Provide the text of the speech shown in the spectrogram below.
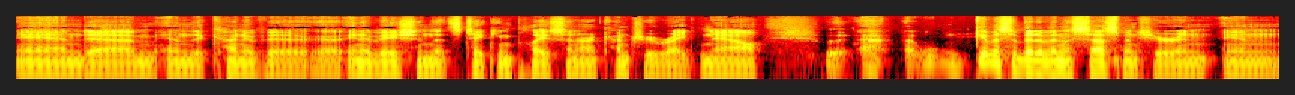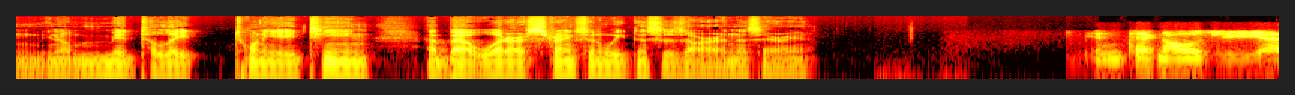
and um, and the kind of uh, uh, innovation that's taking place in our country right now. Uh, give us a bit of an assessment here in in you know mid to late 2018 about what our strengths and weaknesses are in this area. In technology uh,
